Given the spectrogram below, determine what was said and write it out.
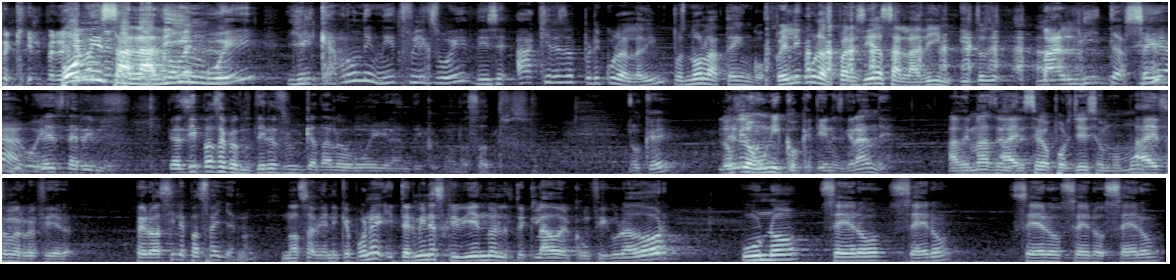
Pero Pones Aladdin, güey, y el cabrón de Netflix, güey, dice, ah, ¿quieres ver película de Aladdin? Pues no la tengo. Películas parecidas a Aladdin. Y entonces, maldita sea, güey. Es terrible. Así pasa cuando tienes un catálogo muy grande como nosotros. ¿Ok? Lo es mismo. lo único que tienes grande. Además del deseo por Jason Momoa. A eso me refiero. Pero así le pasó a ella, ¿no? No sabía ni qué poner. Y termina escribiendo en el teclado del configurador 1, 0, 0, 0, 0, 0,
